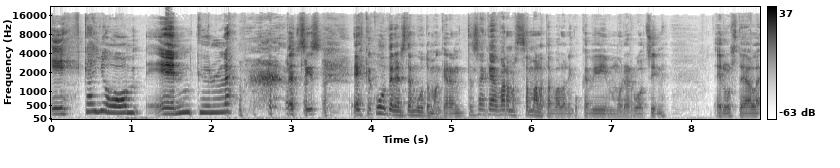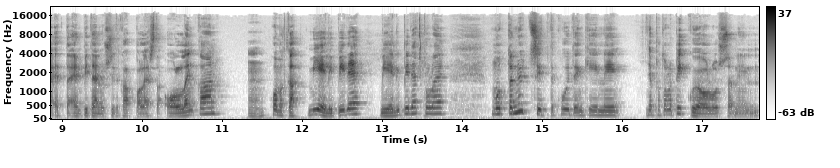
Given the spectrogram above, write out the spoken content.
Ehkä joo, en kyllä. siis ehkä kuuntelen sitä muutaman kerran. Tässä käy varmasti samalla tavalla niin kuin kävi viime vuoden Ruotsin edustajalle, että en pitänyt siitä kappaleesta ollenkaan. Mm. Huomatkaa, mielipide, mielipide tulee. Mutta nyt sitten kuitenkin, niin jopa tuolla pikkujoulussa, niin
